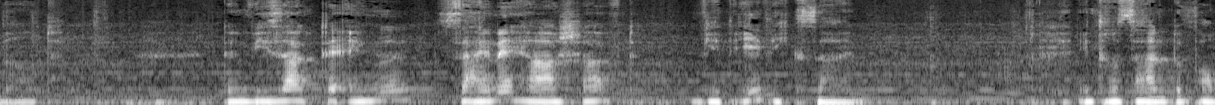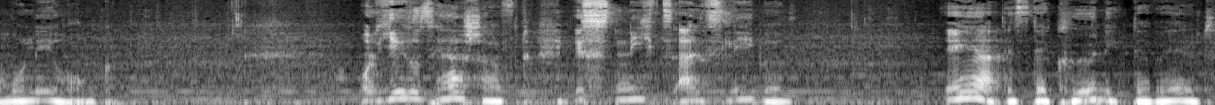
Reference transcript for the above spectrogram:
wird. Denn wie sagt der Engel, seine Herrschaft wird ewig sein. Interessante Formulierung. Und Jesus Herrschaft ist nichts als Liebe. Er ist der König der Welt.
